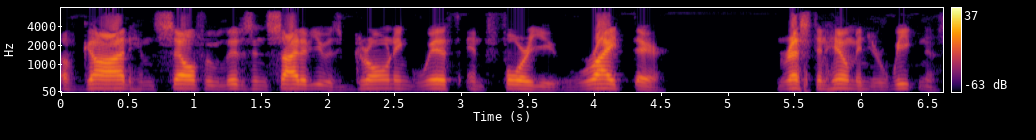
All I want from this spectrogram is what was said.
of God Himself who lives inside of you is groaning with and for you right there. Rest in Him in your weakness.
